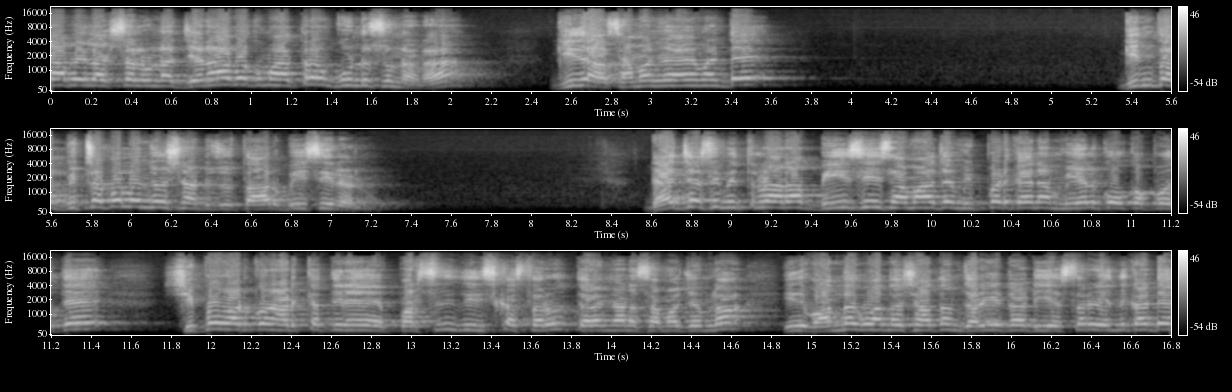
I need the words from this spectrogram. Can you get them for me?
యాభై లక్షలు ఉన్న జనాభాకు మాత్రం గుండుసున్నారా గిదా సమన్వయం అంటే గింత బిచ్చపల్లం చూసినట్టు చూస్తారు బీసీలను. దయచేసి మిత్రులారా బీసీ సమాజం ఇప్పటికైనా మేల్కోకపోతే చిప్ప పట్టుకొని అడక తినే పరిస్థితి తీసుకొస్తారు తెలంగాణ సమాజంలో. ఇది వందకు వంద శాతం జరిగేటట్టు చేస్తారు. ఎందుకంటే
